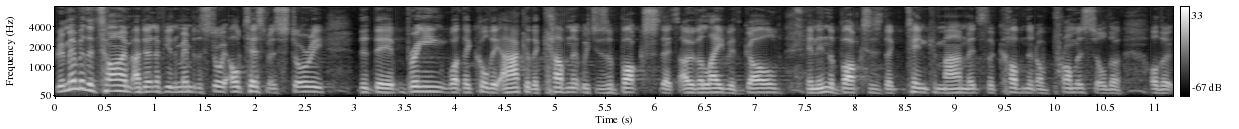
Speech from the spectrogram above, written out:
Remember the time, I don't know if you remember the story, Old Testament story, that they're bringing what they call the Ark of the Covenant, which is a box that's overlaid with gold. And in the box is the Ten Commandments, the covenant of promise, or the, or the,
